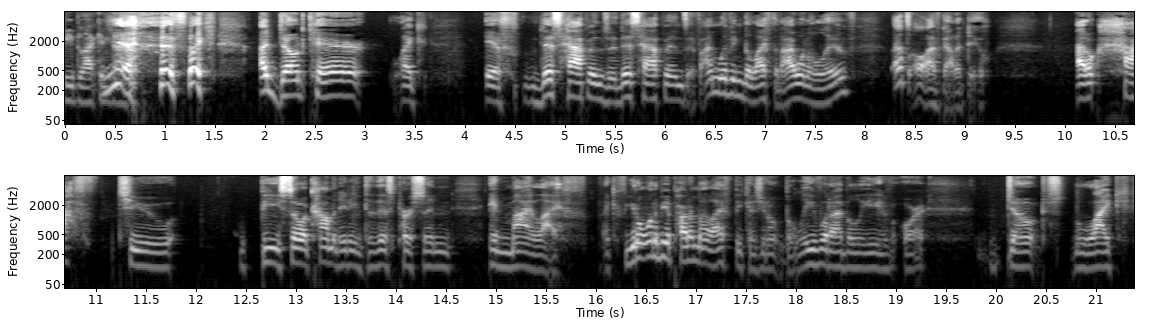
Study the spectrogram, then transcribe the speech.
be black and Yeah, die. it's like I don't care like if this happens or this happens. If I'm living the life that I want to live, that's all I've got to do. I don't have to be so accommodating to this person in my life. Like if you don't want to be a part of my life because you don't believe what I believe or don't like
